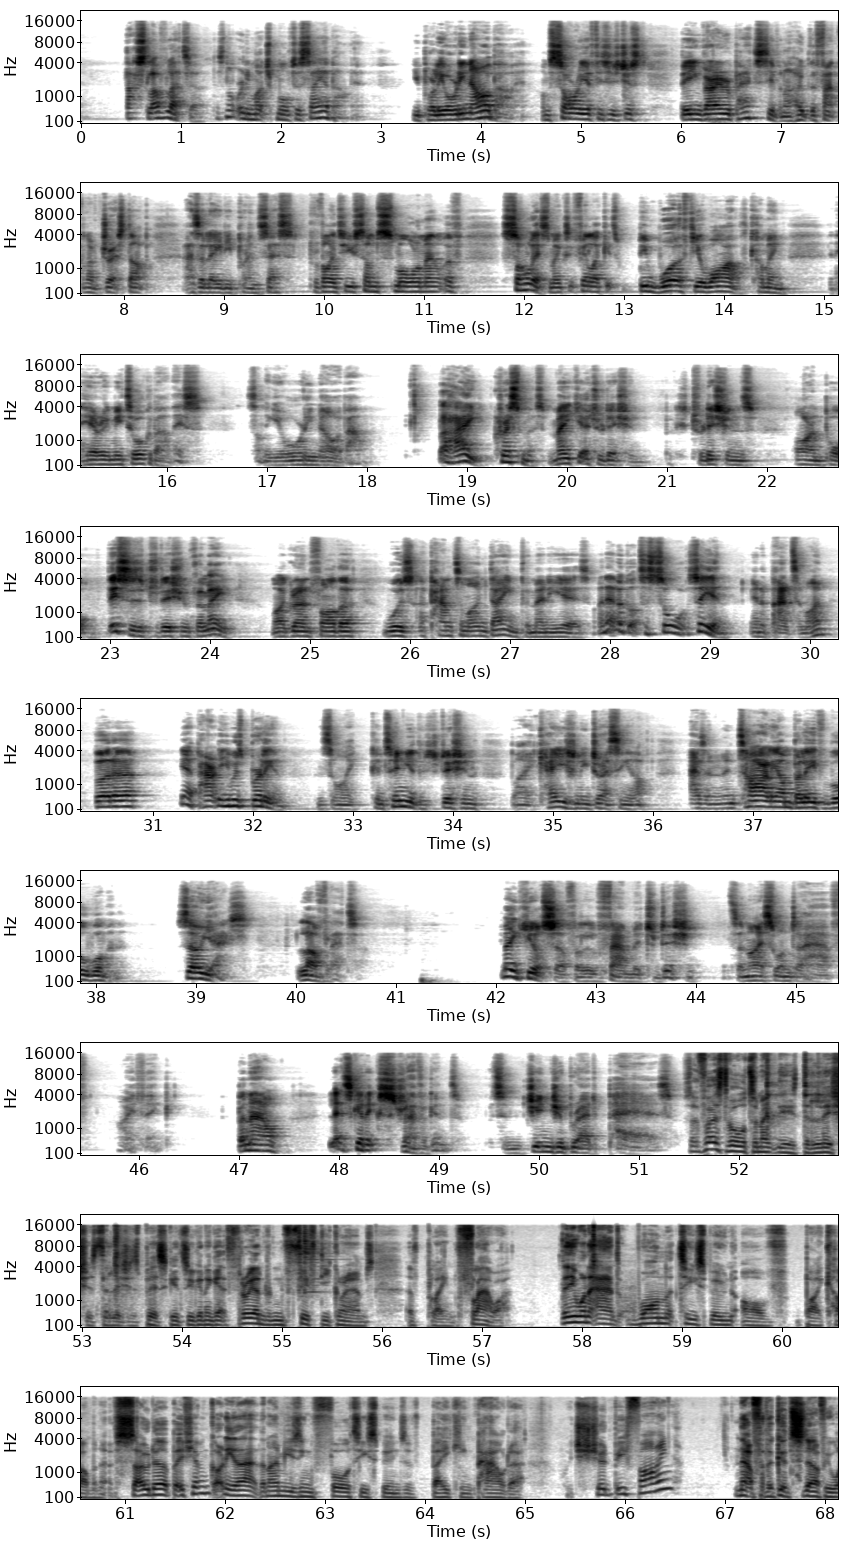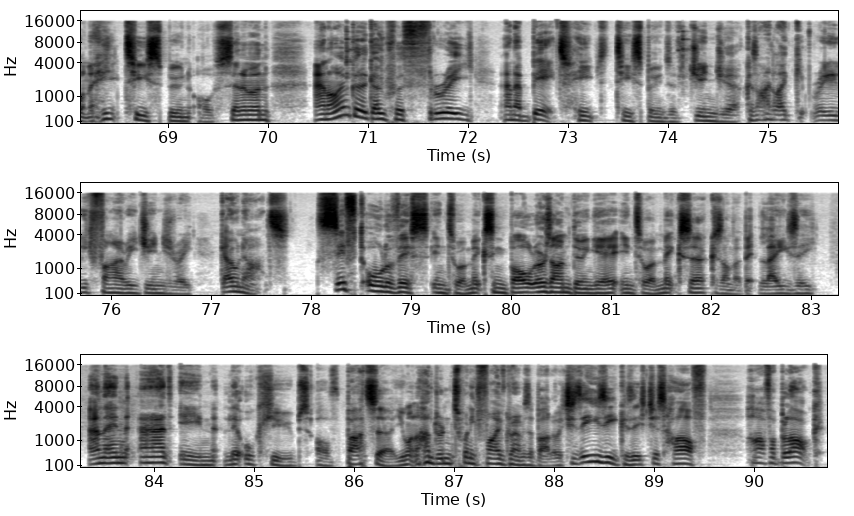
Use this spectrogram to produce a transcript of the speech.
that's Love Letter. There's not really much more to say about it. You probably already know about it. I'm sorry if this is just being very repetitive, and I hope the fact that I've dressed up as a lady princess provides you some small amount of solace, makes it feel like it's been worth your while coming and hearing me talk about this. Something you already know about. But hey, Christmas, make it a tradition because traditions are important. This is a tradition for me. My grandfather was a pantomime dame for many years. I never got to saw, see him in a pantomime, but uh, yeah, apparently he was brilliant. And so I continued the tradition by occasionally dressing up as an entirely unbelievable woman. So, yes, love letter. Make yourself a little family tradition. It's a nice one to have, I think. But now, let's get extravagant with some gingerbread pears. So, first of all, to make these delicious, delicious biscuits, you're going to get 350 grams of plain flour. Then you want to add one teaspoon of bicarbonate of soda, but if you haven't got any of that, then I'm using four teaspoons of baking powder, which should be fine. Now for the good stuff, we want a heaped teaspoon of cinnamon, and I'm going to go for three and a bit heaped teaspoons of ginger, because I like it really fiery gingery. Go nuts. Sift all of this into a mixing bowl, or as I'm doing here, into a mixer, because I'm a bit lazy. And then add in little cubes of butter. You want 125 grams of butter, which is easy because it's just half half a block.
